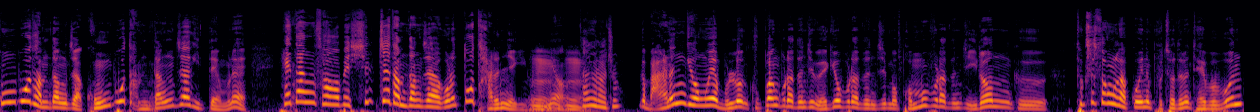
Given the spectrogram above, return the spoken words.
홍보 담당자, 공보 담당자이기 때문에 해당 사업의 실제 담당자하고는 또 다른 얘기거든요. 음, 음. 당연하죠. 그러니까 많은 경우에 물론 국방부라든지 외교부라든지 뭐 법무부라든지 이런 그 특수성을 갖고 있는 부처들은 대부분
